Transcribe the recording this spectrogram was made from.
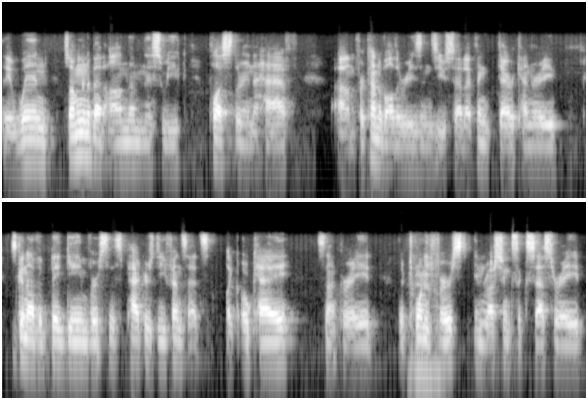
they win. So I'm going to bet on them this week plus three and a half um, for kind of all the reasons you said. I think Derrick Henry is going to have a big game versus Packers defense that's like okay. It's not great. They're 21st in rushing success rate.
